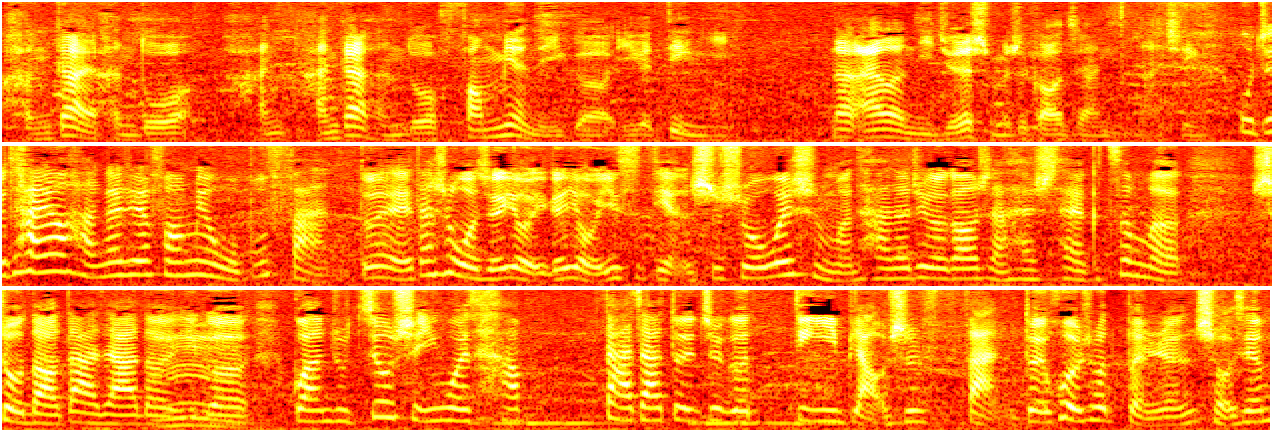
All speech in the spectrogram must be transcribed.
涵盖很多涵涵盖很多方面的一个一个定义。那 Alan，你觉得什么是高质量男性？我觉得他要涵盖这些方面，我不反对。但是我觉得有一个有意思点是说，为什么他的这个高质量 hashtag 这么受到大家的一个嗯关注，就是因为他大家对这个定义表示反对，或者说本人首先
